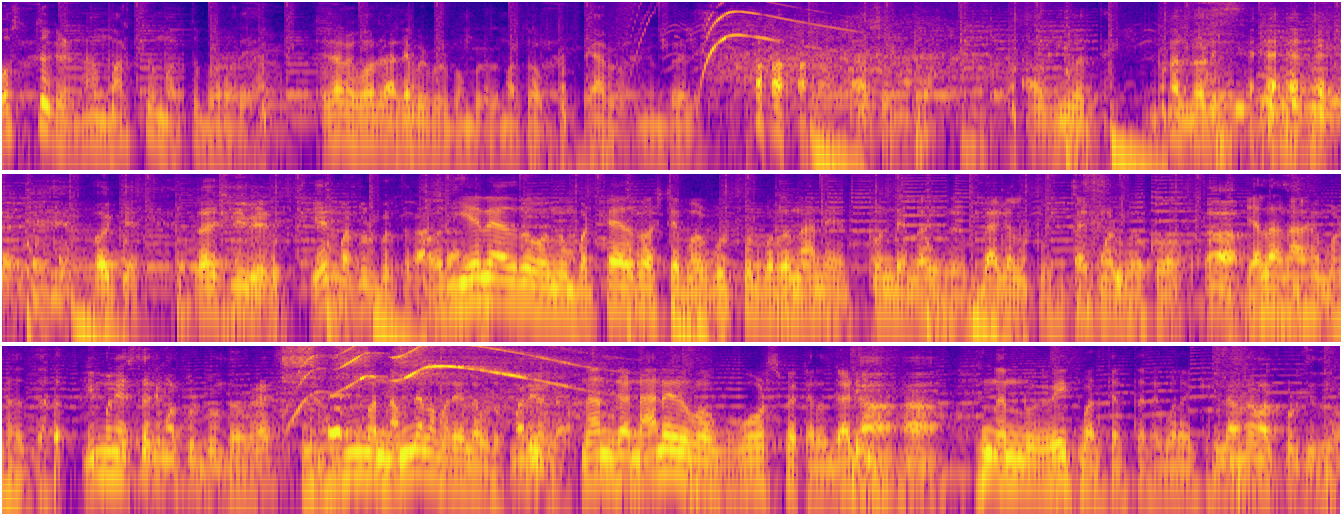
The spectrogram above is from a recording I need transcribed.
ವಸ್ತುಗಳನ್ನ ಮರ್ತು ಮರ್ತು ಬರೋದು ಯಾರು? ಎಲ್ಲರೂ ಹೋದ್ರೆ ಅಲ್ಲೇ ಬಿಡ್ಬಿಟ್ಟು ಬಂದ್ಬಿಡೋದು, ಮರ್ತು ಹೋಗ್ಬೋದು ಯಾರು ನಿಮ್ಮಿಬ್ಬರಲ್ಲಿ ಅವ್ರು ನೀವಂತೆ. ಅಲ್ಲಿ ನೋಡಿ. ಓಕೆ ರಾಜ್ ನೀವು ಹೇಳಿ. ಏನು ಮಾಡ್ಬಿಟ್ಟು ಬರ್ತಾರೆ? ಅವ್ರು ಏನೇ ಆದರೂ ಒಂದೊಂದು ಬಟ್ಟೆ ಆದರೂ ಅಷ್ಟೇ ಬಿಟ್ಬಿಟ್ಟು ಬರೋದು ನಾನೇ ಎತ್ಕೊಂಡು ಎಲ್ಲ ಬ್ಯಾಗಲ್ಲಿ ಪ್ಯಾಕ್ ಮಾಡಬೇಕು. ಎಲ್ಲ ನಾವೇ ಮಾಡೋದು. ನಿಮ್ಮನ್ನ ಎಷ್ಟು ಸರಿ ಮರ್ತ್ಬಿಟ್ಟು ಬಂದವ್ರೆ? ನಿಮ್ಮ ನಮ್ಮನ್ನೆಲ್ಲ ಮರೆಯಲ್ಲ ಬಿಡಿ. ಮರೆಯಲ್ಲ ನಾನು ನಾನೇ ಓಡಿಸ್ಬೇಕಾದ್ರೆ ಗಾಡಿ. ನಾನು ವೆಯ್ಟ್ ಮಾಡ್ತಾ ಇರ್ತಾರೆ ಬರೋಕ್ಕೆ. ಇಲ್ಲಾಂದ್ರೆ ಮರ್ತ್ಬಿಡ್ತಿದ್ರು.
